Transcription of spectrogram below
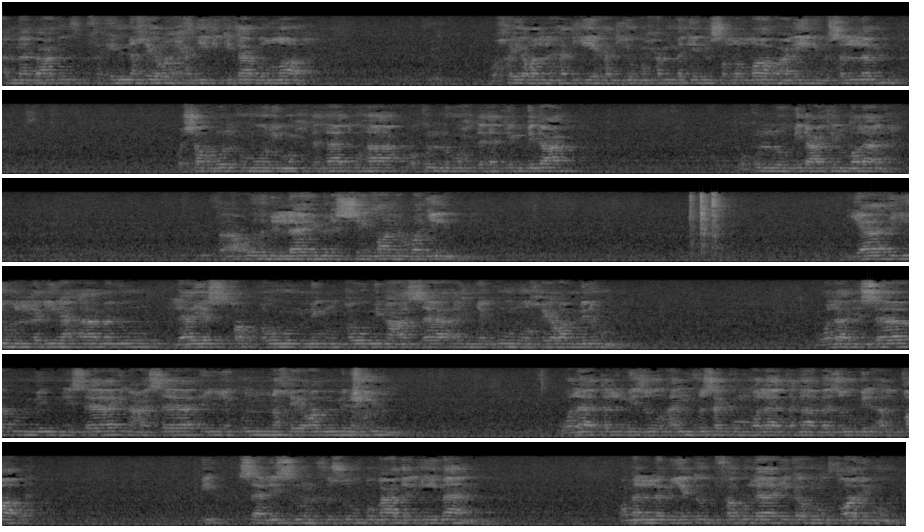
أما بعد فإن خير الحديث كتاب الله وخير الهدي هدي محمد صلى الله عليه وسلم وشر الأمور محدثاتها وكل محدثة بدعة وكل بدعة ضلالة. فأعوذ بالله من الشيطان الرجيم. يا أيها الذين آمنوا لا يسخر قوم من قوم عسى أن يكونوا خيرا منهم ولا نساء من نساء عسى أن يكن خيرا منهن ولا تلمزوا أنفسكم ولا تنابزوا بالألقاب بئس الاسم الفسوق بعد الإيمان ومن لم يتب فأولئك هم الظالمون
